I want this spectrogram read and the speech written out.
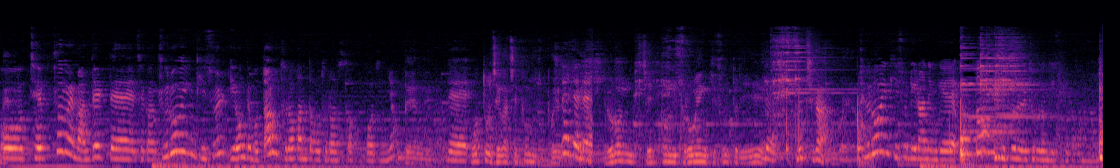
네. 어, 제품을 만들 때 제가 드로잉 기술 이런 게 뭐 따로 들어간다고 들었었거든요. 네네. 네. 그것도 제가 제품을 좀 보여드릴게요. 네네네. 이런 제품 드로잉 기술들이 네. 흔치가 않은 거예요. 드로잉 기술이라는 게 어떤 기술을 드로잉 기술이라고 하나요?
